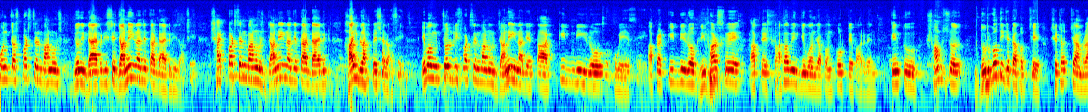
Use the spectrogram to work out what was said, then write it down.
পঞ্চাশ পার্সেন্ট মানুষ যদি ডায়াবেটিসে জানেই না যে তার ডায়াবেটিস আছে। ষাট পার্সেন্ট মানুষ জানেই না যে তার ডায়াবেটিস হাই ব্লাড প্রেশার আছে। এবং চল্লিশ পার্সেন্ট মানুষ জানেই না যে তার কিডনি রোগ হয়েছে। আপনার কিডনি রোগ রিভার্স হয়ে আপনি স্বাভাবিক জীবনযাপন করতে পারবেন। কিন্তু দুর্গতি যেটা হচ্ছে, সেটা হচ্ছে আমরা,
